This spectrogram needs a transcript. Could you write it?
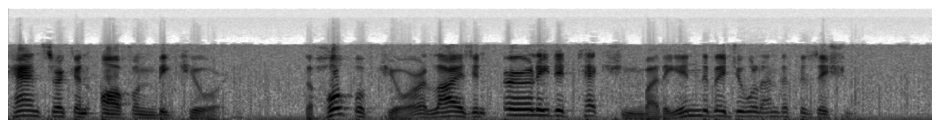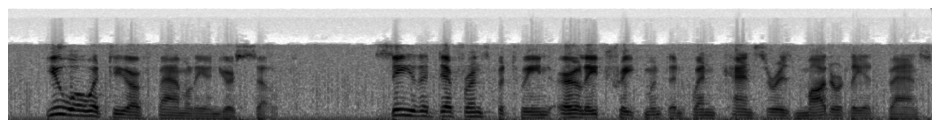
Cancer can often be cured. The hope of cure lies in early detection by the individual and the physician. You owe it to your family and yourself. See the difference between early treatment and when cancer is moderately advanced.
